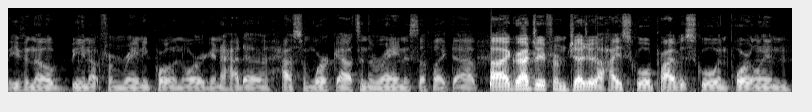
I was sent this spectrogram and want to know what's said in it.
Even though being up from rainy Portland, Oregon, I had to have some workouts in the rain and stuff like that. Uh, I graduated from Jesuit High School, private school in Portland.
